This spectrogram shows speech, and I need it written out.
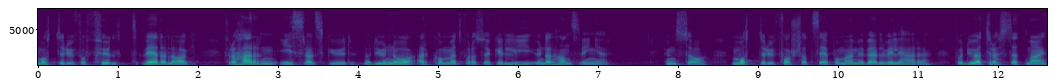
Måtte du få fullt vederlag fra Herren, Israels Gud, når du nå er kommet for å søke ly under hans vinger. Hun sa, Måtte du fortsatt se på meg med velvilje, Herre, for du har trøstet meg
